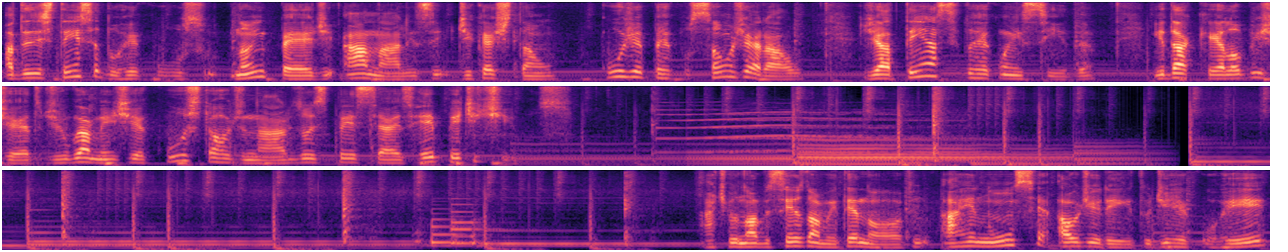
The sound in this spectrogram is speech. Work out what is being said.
A desistência do recurso não impede a análise de questão cuja repercussão geral já tenha sido reconhecida e daquela objeto de julgamento de recursos extraordinários ou especiais repetitivos. Artigo 999. A renúncia ao direito de recorrer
